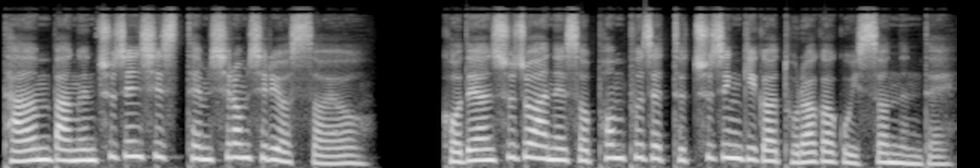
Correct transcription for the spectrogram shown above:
다음 방은 추진 시스템 실험실이었어요. 거대한 수조 안에서 펌프제트 추진기가 돌아가고 있었는데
